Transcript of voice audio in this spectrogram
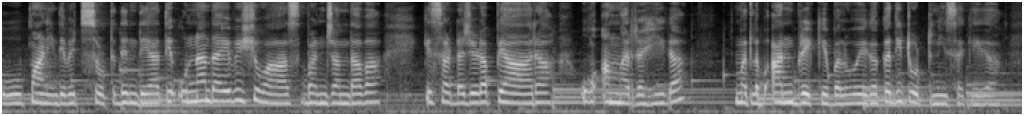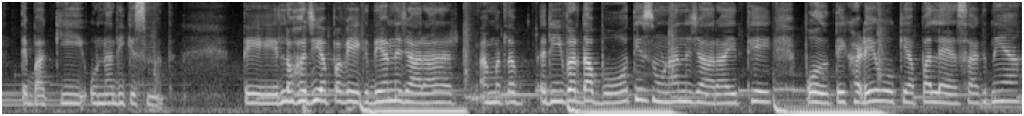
ਉਹ ਪਾਣੀ ਦੇ ਵਿੱਚ ਸੁੱਟ ਦਿੰਦੇ ਆ ਤੇ ਉਹਨਾਂ ਦਾ ਇਹ ਵਿਸ਼ਵਾਸ ਬਣ ਜਾਂਦਾ ਵਾ ਕਿ ਸਾਡਾ ਜਿਹੜਾ ਪਿਆਰ ਆ, ਉਹ ਅਮਰ ਰਹੇਗਾ, ਮਤਲਬ ਅਨਬ੍ਰੇਕੇਬਲ ਹੋਏਗਾ, ਕਦੀ ਟੁੱਟ ਨਹੀਂ ਸਕੇਗਾ ਤੇ ਬਾਕੀ ਉਹਨਾਂ ਦੀ ਕਿਸਮਤ। ਤੇ ਲੋ ਜੀ, ਆਪਾਂ ਵੇਖਦੇ ਆ ਨਜ਼ਾਰਾ। ਮਤਲਬ ਰੀਵਰ ਦਾ ਬਹੁਤ ਹੀ ਸੋਹਣਾ ਨਜ਼ਾਰਾ ਇੱਥੇ। ਪੁਲ ਤੇ ਖੜੇ ਹੋ ਕੇ ਆਪਾਂ ਲੈ ਸਕਦੇ ਆ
